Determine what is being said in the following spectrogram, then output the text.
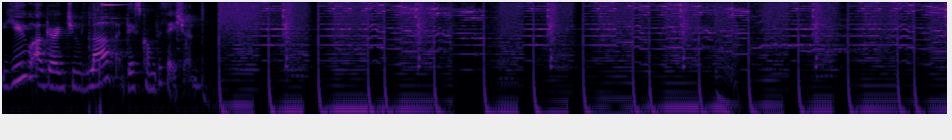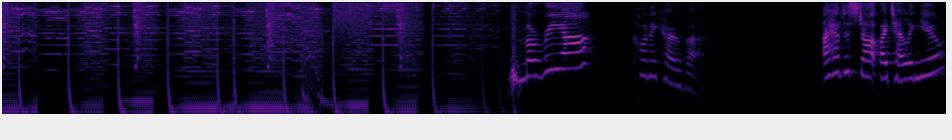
You are going to love this conversation. Maria Konnikova. I have to start by telling you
